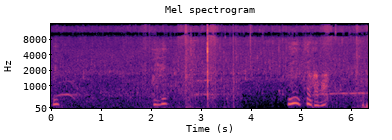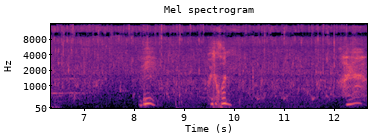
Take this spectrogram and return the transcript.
เฮ้ยเฮ้ยเฮ้ยเสียงใครวะเฮ้ยเฮ้ยทุกคนใครอะ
